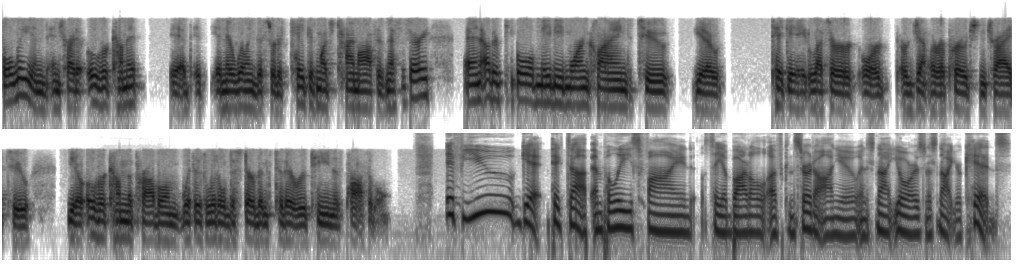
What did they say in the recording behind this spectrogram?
fully and, and try to overcome it, and they're willing to sort of take as much time off as necessary. And other people may be more inclined to, you know, take a lesser or or gentler approach and try to, you know, overcome the problem with as little disturbance to their routine as possible. If you get picked up and police find, let's say, a bottle of Concerta on you and it's not yours and it's not your kids,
